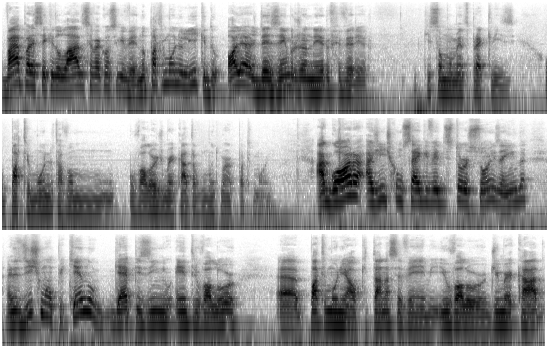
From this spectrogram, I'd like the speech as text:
Vai aparecer aqui do lado, você vai conseguir ver. No patrimônio líquido, olha dezembro, janeiro, fevereiro, que são momentos pré-crise. O patrimônio estava, o valor de mercado estava muito maior que o patrimônio. Agora a gente consegue ver distorções ainda. Existe um pequeno gapzinho entre o valor uh, patrimonial que está na CVM e o valor de mercado,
